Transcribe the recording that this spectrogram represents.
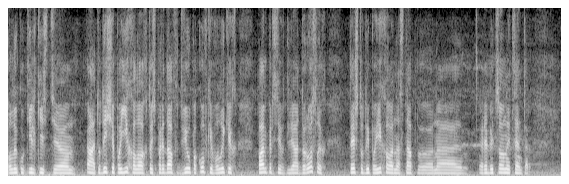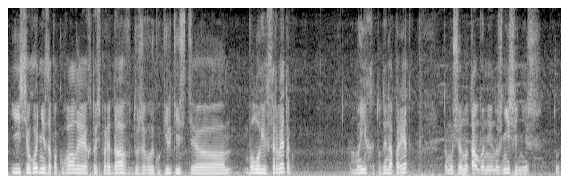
велику кількість. е, А, туди ще поїхало, хтось передав дві упаковки великих памперсів для дорослих. Теж туди поїхала на стаб е, на реабілітаційний центр. І сьогодні запакували, хтось передав дуже велику кількість е, вологих серветок. Ми їх туди наперед, тому що ну, там вони нужніші, ніж тут.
